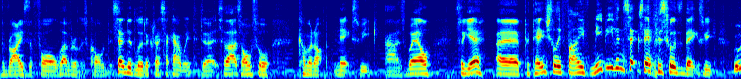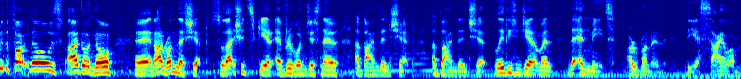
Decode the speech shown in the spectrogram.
the Rise, the Fall, whatever it was called. It sounded ludicrous. I can't wait to do it. So that's also coming up next week as well. So yeah, uh, potentially five, maybe even six episodes next week. Who the fuck knows? I don't know. Uh, and I run this ship, so that should scare everyone just now. Abandon ship, abandon ship. Ladies and gentlemen, the inmates are running the asylum.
